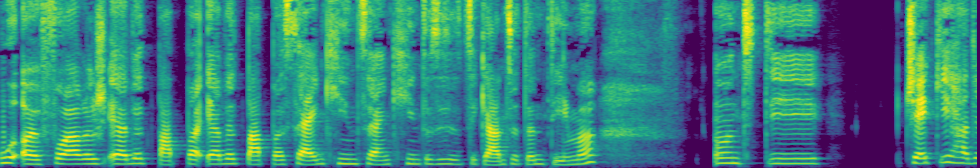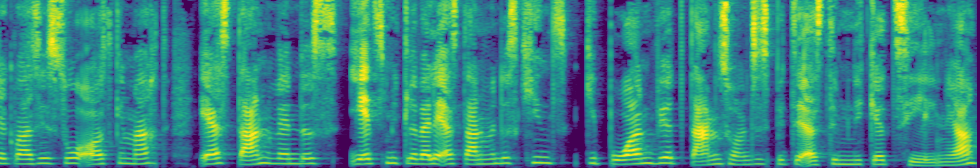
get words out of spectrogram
euphorisch, er wird Papa, er wird Papa, sein Kind, sein Kind, das ist jetzt die ganze Zeit ein Thema. Und die Jackie hat ja quasi so ausgemacht, erst dann, wenn das, jetzt mittlerweile erst dann, wenn das Kind geboren wird, dann sollen sie es bitte erst dem Nick erzählen, ja.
